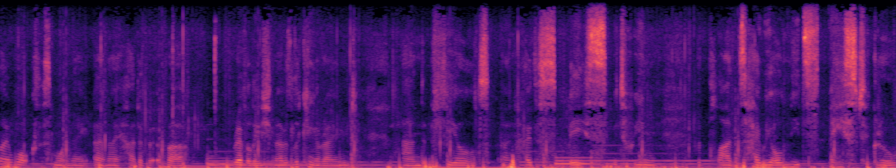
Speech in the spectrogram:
my walk this morning and I had a bit of a revelation. I was looking around and at the fields and how the space between the plants, how we all need space to grow.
